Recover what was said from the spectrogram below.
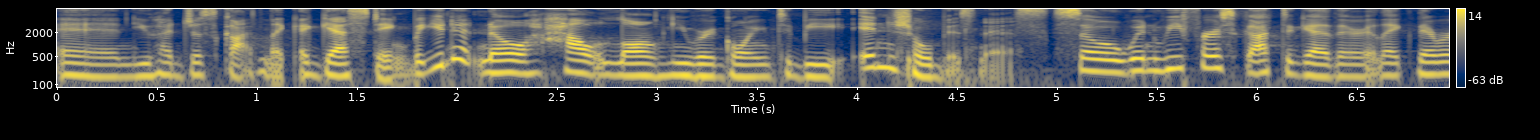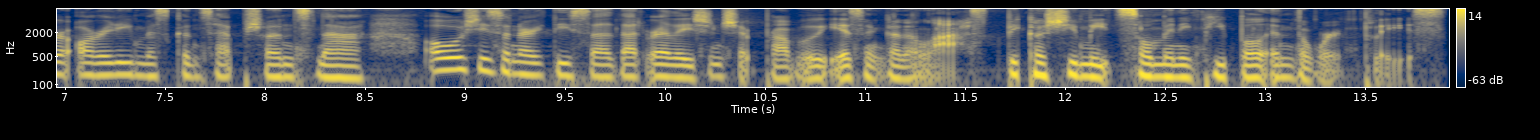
and you had just gotten like a guesting, but you didn't know how long you were going to be in show business. So when we first got together, like there were already misconceptions na, oh, she's an artista, that relationship probably isn't gonna last because she meets so many people in the workplace.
